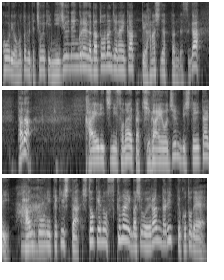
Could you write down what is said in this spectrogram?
考慮を求めて懲役20年ぐらいが妥当なんじゃないかっていう話だったんですがただ返り血に備えた着替えを準備していたり、犯行に適した人気の少ない場所を選んだりってことで、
